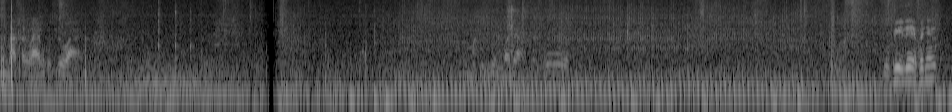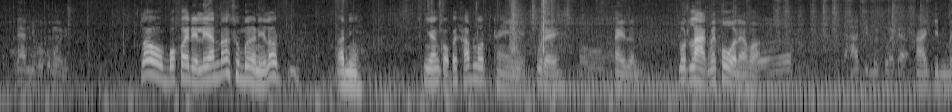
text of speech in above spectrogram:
มันนักคักหลายมันก็คือว่าหมายเรื่องบ่ได้โอ้อยู่ พี่เด้เพิ่นยังแล่นอยู่บ่กูมื้อนี่เราบ่ค่อยได้เรียนเนาะซุมื้อนี้เราอันนี้อิหยังก็ไปขับรถให้ผู้ใดโอ้ให้ซั่นรถลากไม่โคนะพ่อเออหากินไม่ควรเนี่ยหากินไป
